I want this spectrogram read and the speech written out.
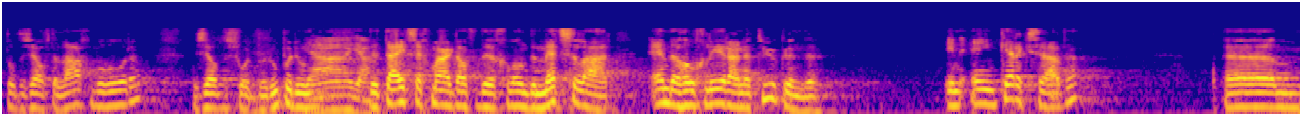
tot dezelfde laag behoren, dezelfde soort beroepen doen. Ja, ja. De tijd zeg maar dat de, gewoon de metselaar en de hoogleraar natuurkunde in één kerk zaten. Ehm,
